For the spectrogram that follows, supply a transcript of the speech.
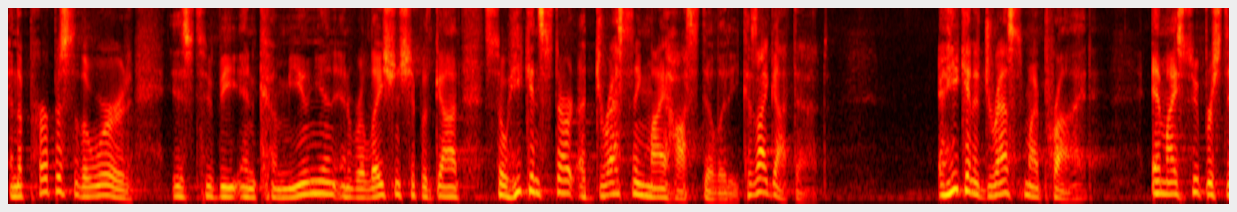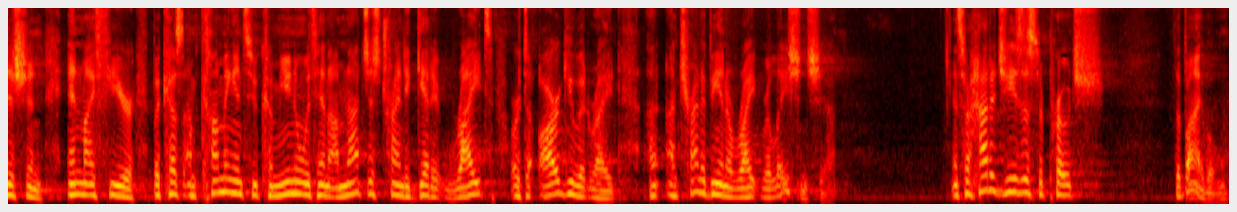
And the purpose of the word is to be in communion and relationship with God so he can start addressing my hostility, because I got that. And he can address my pride and my superstition and my fear because I'm coming into communion with Him. I'm not just trying to get it right or to argue it right, I'm trying to be in a right relationship. And so, how did Jesus approach the Bible?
